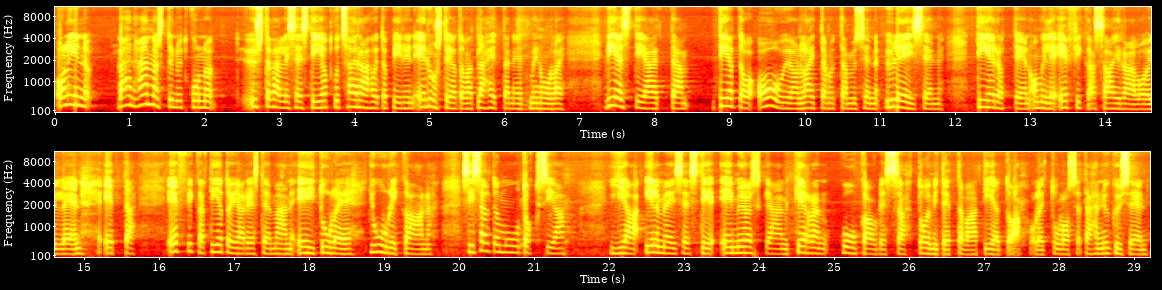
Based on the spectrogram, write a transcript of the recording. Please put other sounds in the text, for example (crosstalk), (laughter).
Olin vähän hämmästynyt, kun ystävällisesti jotkut sairaanhoitopiirin edustajat ovat lähettäneet minulle viestiä, että Tieto Oy on laittanut tämmöisen yleisen tiedotteen omille Effika-sairaaloilleen, että Effika-tietojärjestelmään ei tule juurikaan sisältömuutoksia ja ilmeisesti ei myöskään kerran kuukaudessa toimitettavaa tietoa ole tulossa tähän nykyiseen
